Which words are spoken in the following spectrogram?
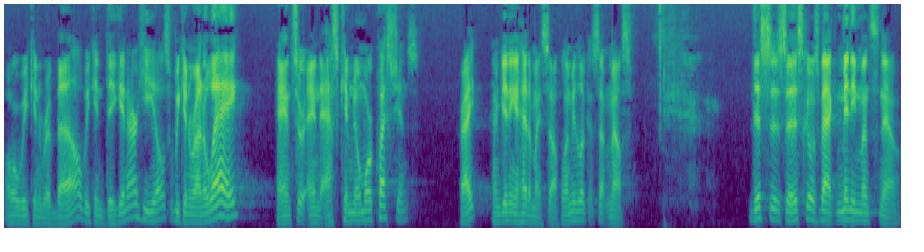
or we can rebel, we can dig in our heels, we can run away, answer and ask him no more questions. Right? I'm getting ahead of myself. Let me look at something else. This is uh, this goes back many months now.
